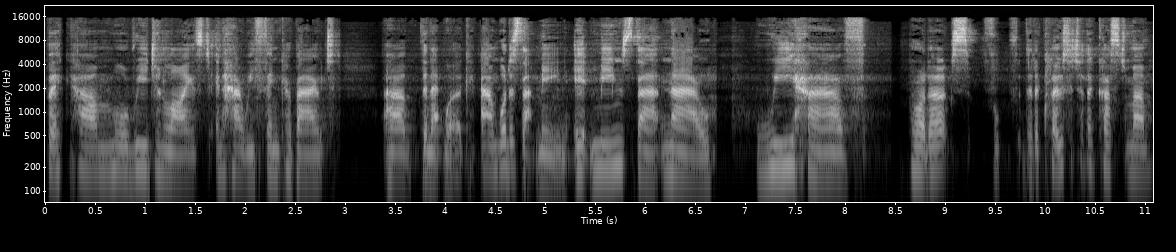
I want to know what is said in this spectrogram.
become more regionalized in how we think about uh, the network. And what does that mean? It means that now we have products f- that are closer to the customer.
